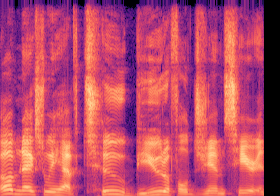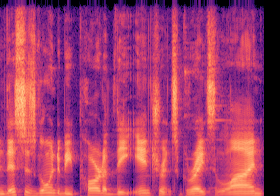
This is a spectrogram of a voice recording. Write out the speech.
Up next, we have two beautiful gems here, and this is going to be part of the Entrance Greats line.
